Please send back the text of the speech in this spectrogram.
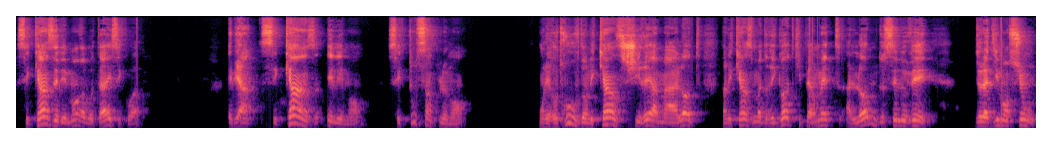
Ces 15 éléments, Rabotai, c'est quoi? Eh bien, ces 15 éléments, c'est tout simplement on les retrouve dans les 15 shiré à Mahalot, dans les 15 madrigotes qui permettent à l'homme de s'élever de la dimension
